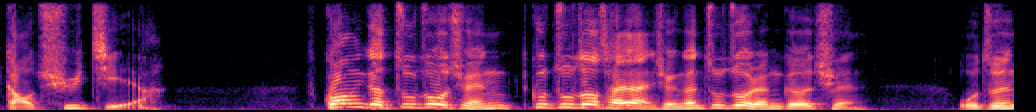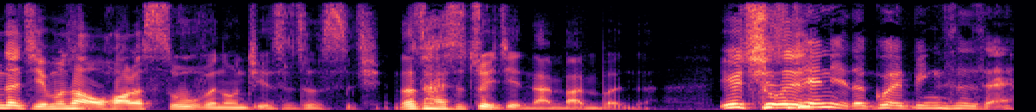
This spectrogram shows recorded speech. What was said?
搞曲解啊？光一个著作权、著作财产权跟著作人格权。我昨天在节目上，我花了十五分钟解释这个事情，那才是最简单版本的。因为其实昨天你的贵宾是谁？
